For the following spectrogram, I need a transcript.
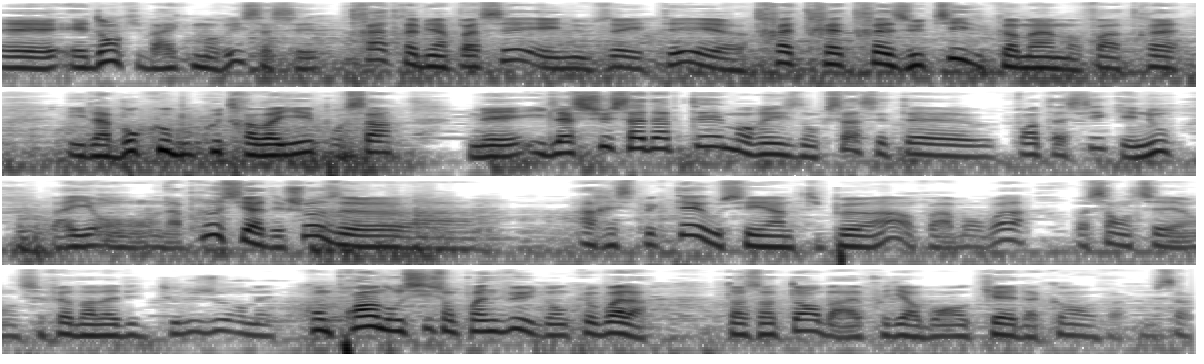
Et, et, donc, bah, avec Maurice, ça s'est très très bien passé et il nous a été euh, très très très utile quand même. Enfin, très. Il a beaucoup beaucoup travaillé pour ça, mais il a su s'adapter, Maurice. Donc ça, c'était fantastique. Et nous, bah, on a pris aussi à des choses euh, à, à, respecter aussi un petit peu. Hein. Enfin bon, voilà. Ça, on sait, on sait faire dans la vie de tous les jours, mais comprendre aussi son point de vue. Donc voilà de temps en temps, bah, il faut dire bon, ok, d'accord, comme ça.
